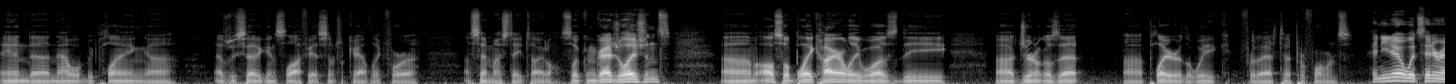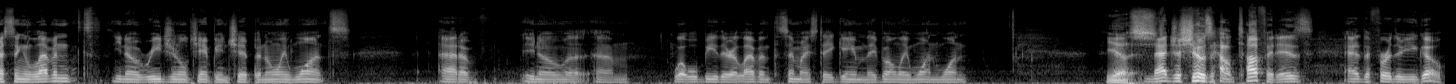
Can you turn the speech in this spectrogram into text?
and uh, now will be playing, uh, as we said, against Lafayette Central Catholic for a, a semi-state title. So congratulations. Um, also, Blake Hirely was the uh, Journal Gazette uh, Player of the Week for that uh, performance. And you know what's interesting? Eleventh, you know, regional championship, and only once out of you know uh, um, what will be their eleventh semi-state game, they've only won one. Yes. And that just shows how tough it is uh, the further you go.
